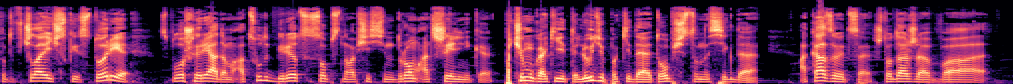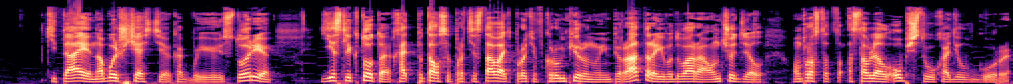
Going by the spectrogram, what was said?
в человеческой истории сплошь и рядом. Отсюда берется, собственно, вообще синдром отшельника. Почему какие-то люди покидают общество навсегда? Оказывается, что даже в Китае, на большей части как бы ее истории, если кто-то пытался протестовать против коррумпированного императора, его двора, он что делал? Он просто оставлял общество и уходил в горы.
